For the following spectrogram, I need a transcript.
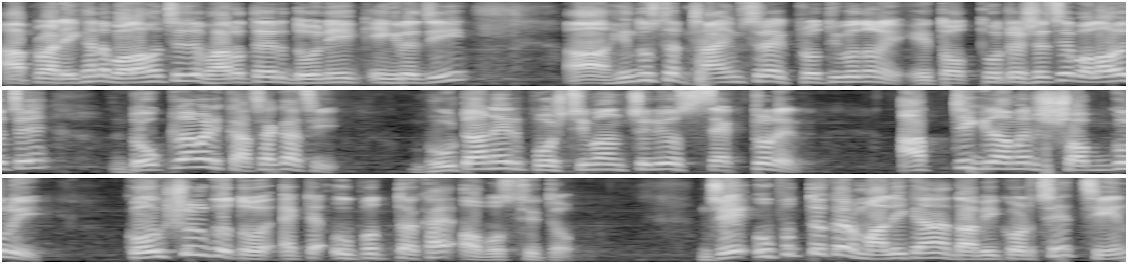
আপনার এখানে বলা হচ্ছে যে ভারতের দৈনিক ইংরেজি হিন্দুস্তান টাইমসের এক প্রতিবেদনে এই তথ্য উঠে এসেছে। বলা হয়েছে, ডোকলামের কাছাকাছি ভুটানের পশ্চিমাঞ্চলীয় সেক্টরের আটটি গ্রামের সবগুলোই কৌশলগত একটা উপত্যকায় অবস্থিত। যে উপত্যকার মালিকানা দাবি করছে চীন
